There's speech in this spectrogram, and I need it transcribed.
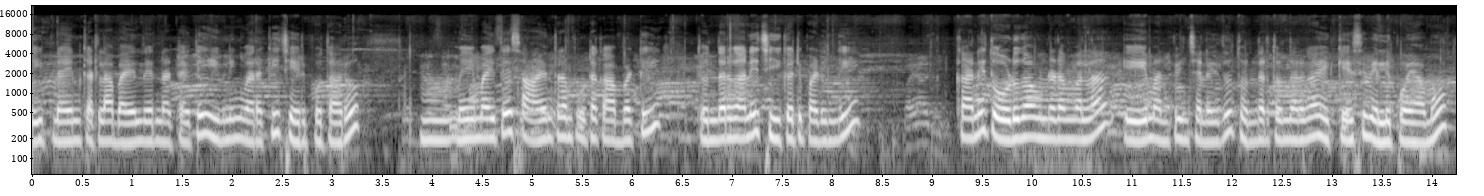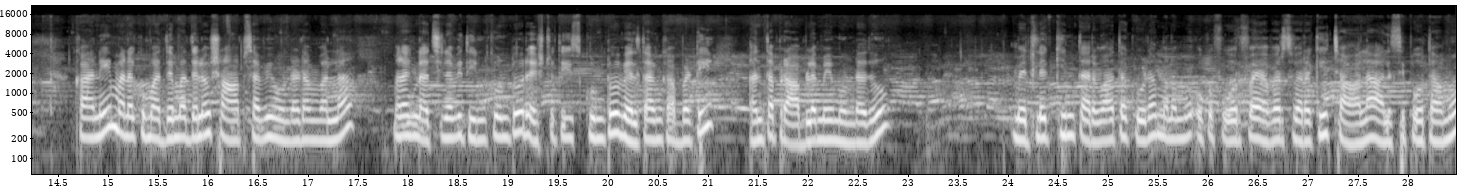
ఎయిట్ నైన్కి అట్లా బయలుదేరినట్టయితే ఈవినింగ్ వరకు చేరిపోతారు. మేమైతే సాయంత్రం పూట కాబట్టి తొందరగానే చీకటి పడింది. కానీ తోడుగా ఉండడం వల్ల ఏం అనిపించలేదు. తొందర తొందరగా ఎక్కేసి వెళ్ళిపోయాము. కానీ మనకు మధ్య మధ్యలో షాప్స్ అవి ఉండడం వల్ల మనకు నచ్చినవి తినుకుంటూ రెస్ట్ తీసుకుంటూ వెళ్తాం కాబట్టి అంత ప్రాబ్లం ఏమి ఉండదు. మెట్లెక్కిన తర్వాత కూడా మనము ఒక ఫోర్ ఫైవ్ అవర్స్ వరకు చాలా అలసిపోతాము.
